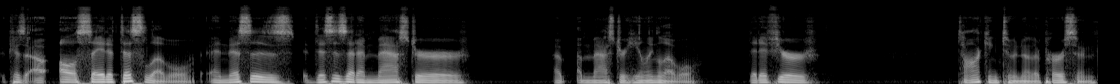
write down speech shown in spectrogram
because I'll, I'll say it at this level, and this is this is at a master, a, a master healing level. That if you're talking to another person,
